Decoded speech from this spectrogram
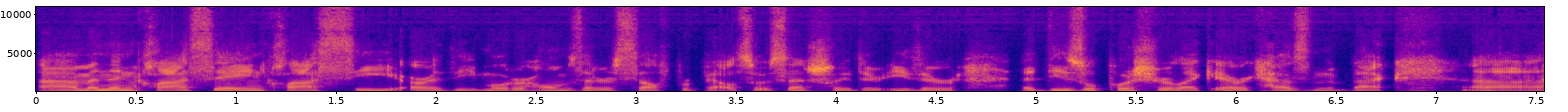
Um, and then Class A and Class C are the motorhomes that are self-propelled. So essentially, they're either a diesel pusher like Eric has in the back uh,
